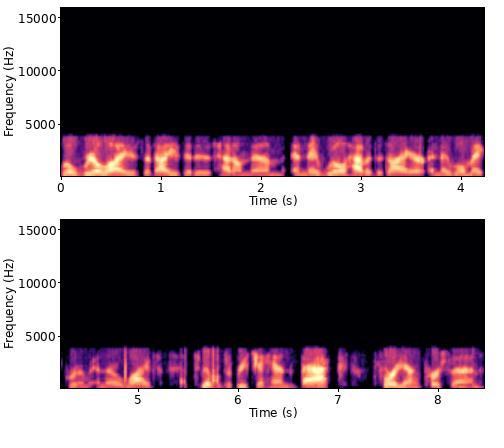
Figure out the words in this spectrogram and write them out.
will realize the value that it has had on them and they will have a desire and they will make room in their life to be able to reach a hand back for a young person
